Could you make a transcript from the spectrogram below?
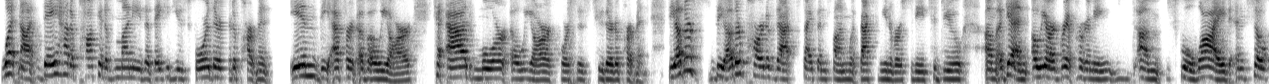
whatnot. They had a pocket of money that they could use for their department in the effort of OER to add more OER courses to their department. The other, the other part of that stipend fund went back to the university to do, um, again, OER grant programming um, school wide. And so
